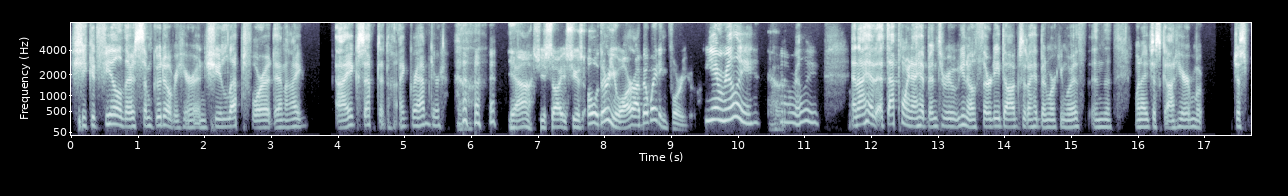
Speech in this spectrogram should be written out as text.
she could feel there's some good over here and she leapt for it. And I I accepted. I grabbed her. yeah. yeah. she saw you. She goes, "Oh, there you are. I've been waiting for you." Yeah, really. Yeah. yeah. really. And I had at that point I had been through, you know, 30 dogs that I had been working with and the when I just got here just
